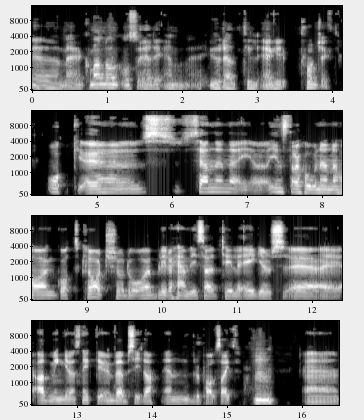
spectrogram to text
eh, med kommandon och så är det en eh, URL till Agri Project. Och eh, sen när installationen har gått klart så då blir du hänvisad till Agers eh, admin-gränssnitt. Det är ju en webbsida, en Drupal-sajt. Mm. Eh,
